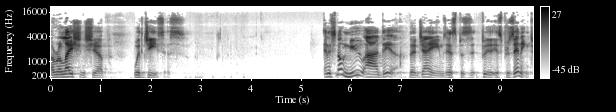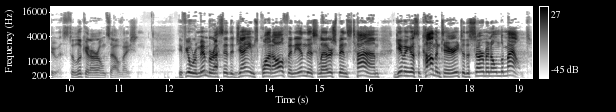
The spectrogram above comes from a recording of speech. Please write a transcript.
a relationship with Jesus? And it's no new idea that James is, is presenting to us to look at our own salvation. If you'll remember, I said that James, quite often in this letter, spends time giving us a commentary to the Sermon on the Mount.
